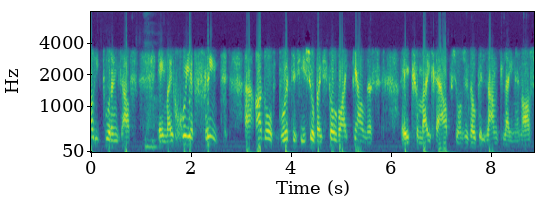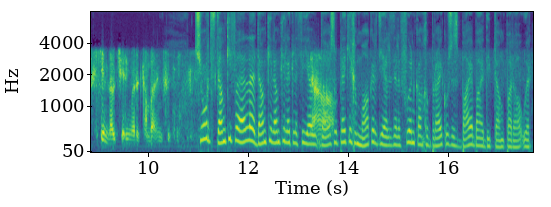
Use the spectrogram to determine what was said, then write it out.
al die torings af ja. en my goeie vriend uh, Adolf Boot is hier so by Stilbaai kelders het vir my gehelp so ons het op die landlyn en daar's geen load shedding wat dit kan beïnvloed nie. Shorts, dankie vir hulle. Dankie, dankie dat hulle vir jou ja. daarso plekjie gemaak het dat jy hulle telefoon kan gebruik. Ons is baie baie diep dankbaar daaroor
